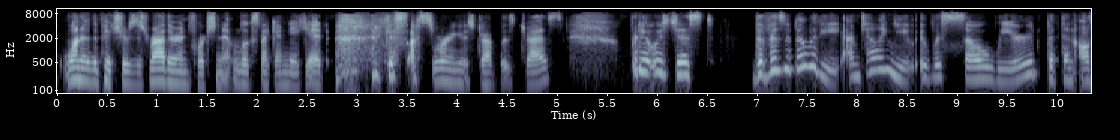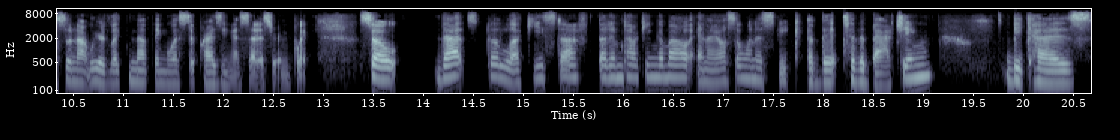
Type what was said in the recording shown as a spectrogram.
One of the pictures is rather unfortunate. It looks like I'm naked. I guess I was wearing a strapless dress, but it was just the visibility. I'm telling you, it was so weird, but then also not weird. Like nothing was surprising us at a certain point. So that's the lucky stuff that I'm talking about. And I also want to speak a bit to the batching because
